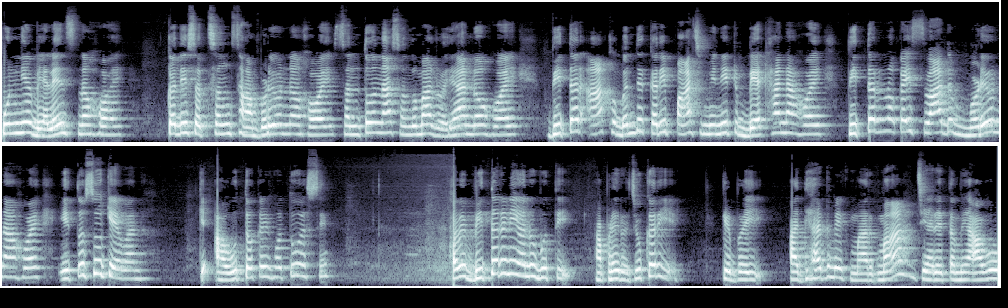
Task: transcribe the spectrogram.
પુણ્ય બેલેન્સ ન હોય, કદી સત્સંગ સાંભળ્યો ન હોય, સંતોના સંગમાં રહ્યા ન હોય, ભીતર આંખ બંધ કરી પાંચ મિનિટ બેઠા ના હોય, ભીતરનો કંઈ સ્વાદ મળ્યો ના હોય, એ તો શું કહેવાના? કે આવું તો કંઈ હોતું હશે? હવે ભીતરની અનુભૂતિ આપણે રજૂ કરીએ કે ભાઈ, આધ્યાત્મિક માર્ગમાં જ્યારે તમે આવો,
